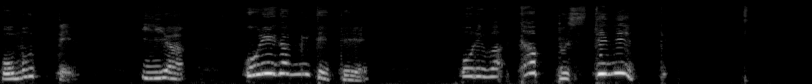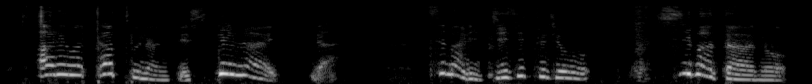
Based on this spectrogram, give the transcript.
思ってる。いや、俺が見てて、俺はタップしてねえって。あれはタップなんてしてないんだ。つまり事実上、柴田の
